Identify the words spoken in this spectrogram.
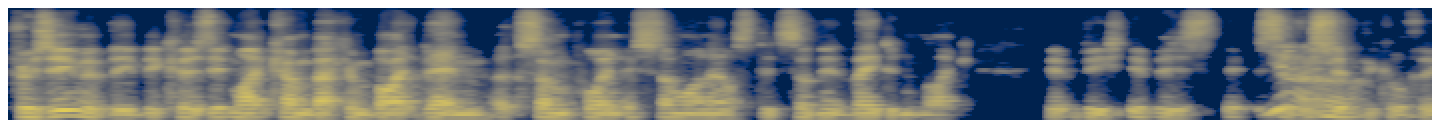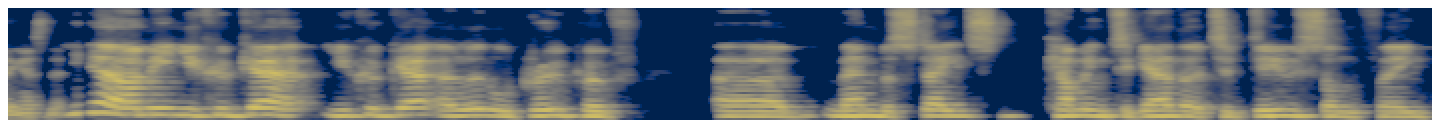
Presumably because it might come back and bite them at some point if someone else did something that they didn't like. It'd be, it was, it's yeah. a reciprocal thing, isn't it? Yeah, I mean, you could get you could get a little group of uh, member states coming together to do something.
